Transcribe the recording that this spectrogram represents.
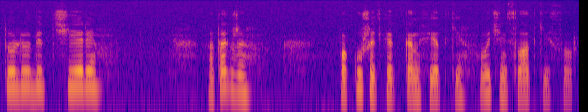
кто любит черри. А также покушать как конфетки. Очень сладкий сорт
